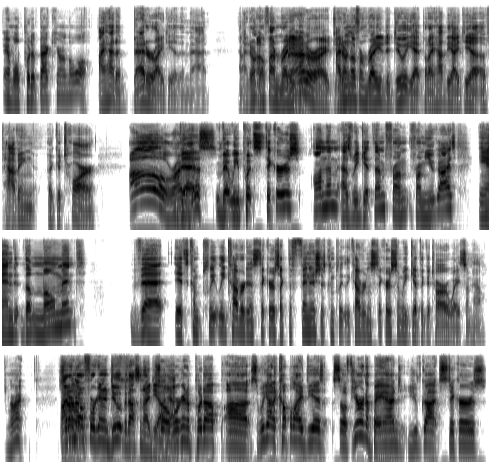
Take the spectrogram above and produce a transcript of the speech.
and we'll put it back here on the wall. I had a better idea than that. And I don't know if I'm ready Better to idea. I don't know if I'm ready to do it yet, but I had the idea of having a guitar Oh, right. that this that we put stickers on them as we get them from from you guys and the moment that it's completely covered in stickers like the finish is completely covered in stickers and we give the guitar away somehow. all right. I don't know if we're going to do it but that's an idea. So we're gonna put up. Uh, so we got a couple ideas. So if you're in a band, you've got stickers.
